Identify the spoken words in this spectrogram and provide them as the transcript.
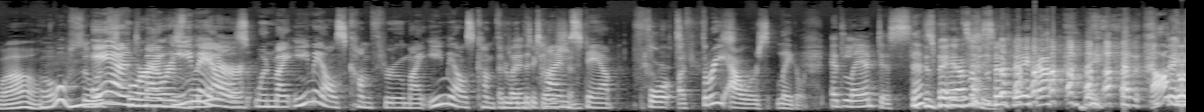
Wow. Oh, so and four my hours emails, later. when my emails come through, my emails come through with the timestamp for uh, three hours later. Atlantis. That's they have, fancy. they have, I'll they go.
